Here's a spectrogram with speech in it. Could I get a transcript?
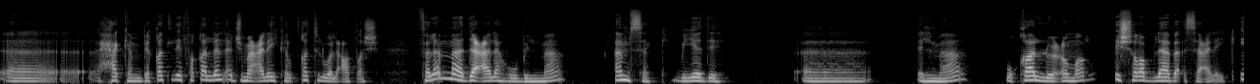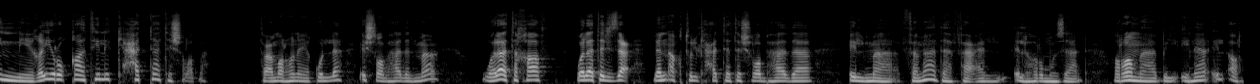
آه، حكم بقتله فقال لن أجمع عليك القتل والعطش. فلما دعا له بالماء أمسك بيده آه، الماء وقال له عمر اشرب لا بأس عليك إني غير قاتلك حتى تشربه. فعمر هنا يقول له اشرب هذا الماء ولا تخاف ولا تجزع لن أقتلك حتى تشرب هذا الماء. فماذا فعل الهرمزان؟ رمى بالإناء الأرض.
